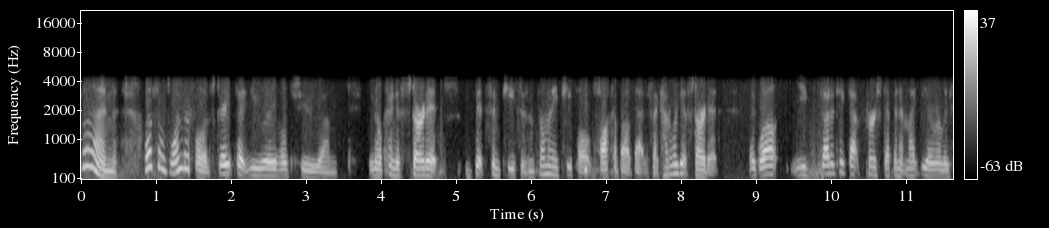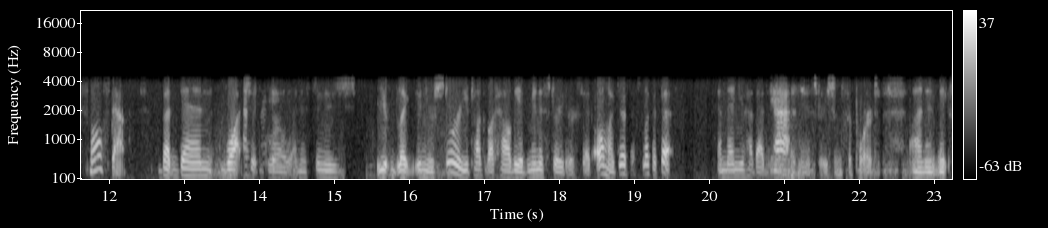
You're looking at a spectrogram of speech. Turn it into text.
Fun. Well, that sounds wonderful. It's great that you were able to, um, you know, kind of start it bits and pieces. And so many people talk about that. It's like, how do I get started? Like, well, you got to take that first step, and it might be a really small step, but then watch it grow. And as soon as you, like in your story, you talk about how the administrator said, "Oh my goodness, look at this," and then you had that yes. administration support, and it makes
